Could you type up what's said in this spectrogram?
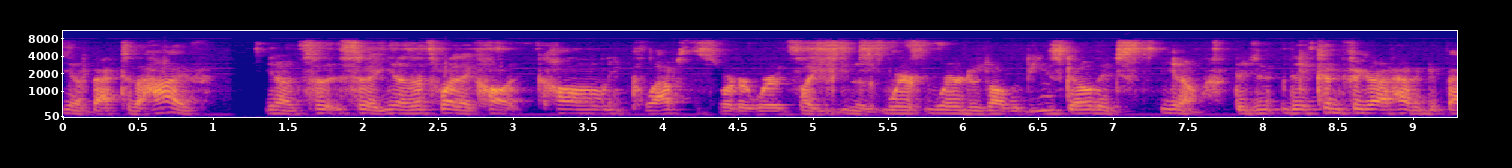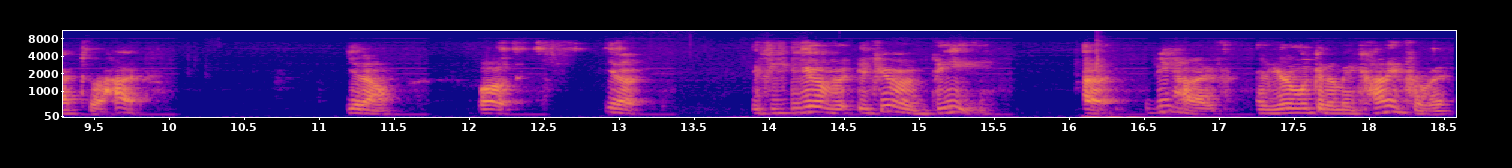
you know, back to the hive. You know, so, so you know that's why they call it colony collapse disorder, where it's like you know where where did all the bees go? They just you know they didn't they couldn't figure out how to get back to the hive. You know, well, you know, if you have if you have a bee, a beehive, and you're looking to make honey from it,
